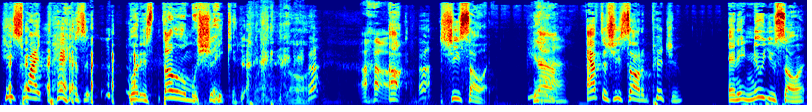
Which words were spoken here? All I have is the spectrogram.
He swiped past it, but his thumb was shaking. Uh, she saw it. Now, after she saw the picture, and he knew you saw it,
